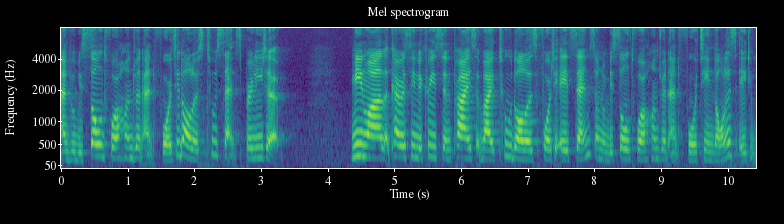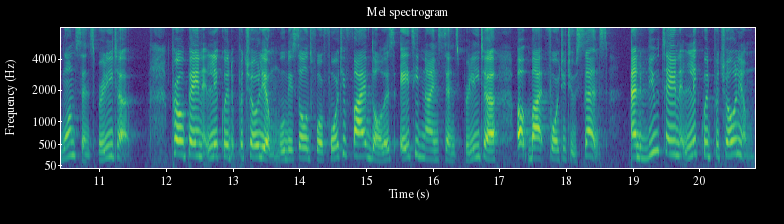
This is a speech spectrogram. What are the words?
and will be sold for $140.02 per liter. Meanwhile, kerosene decreased in price by $2.48 and will be sold for $114.81 per liter. Propane liquid petroleum will be sold for $45.89 per liter, up by 42 cents. And butane liquid petroleum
